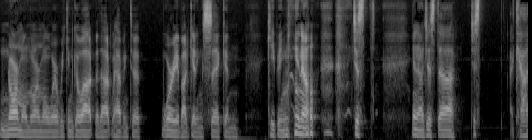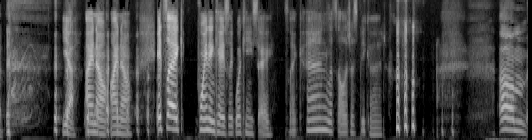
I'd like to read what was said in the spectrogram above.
normal, normal, where we can go out without having to worry about getting sick and keeping, you know, just, you know, just, uh, just, God. Yeah, I know, I know. It's like point in case, like what can you say? It's like, and let's all just be good. Um,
